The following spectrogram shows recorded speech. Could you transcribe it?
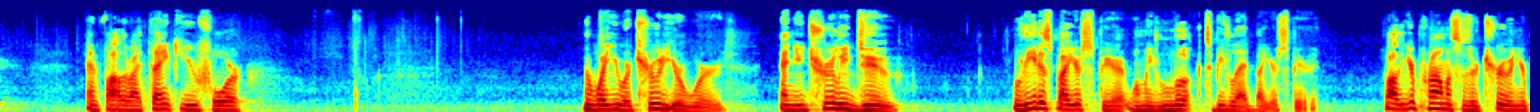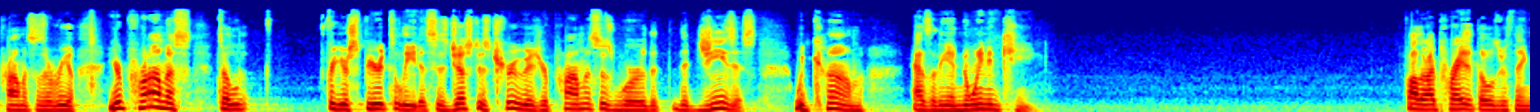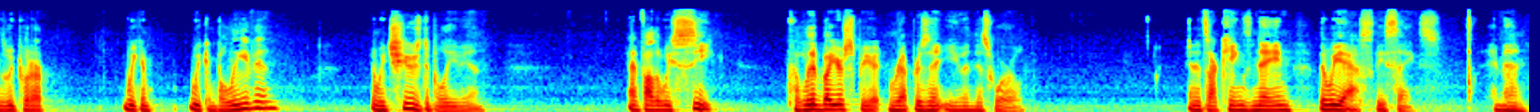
And Father, I thank you for the way you are true to your word. And you truly do lead us by your spirit when we look to be led by your spirit. Father, your promises are true and your promises are real. Your promise to, for your spirit to lead us is just as true as your promises were that, that Jesus would come as the anointed king. Father, I pray that those are things we put our we can we can believe in and we choose to believe in. And Father, we seek to live by your Spirit and represent you in this world. And it's our King's name that we ask these things. Amen.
